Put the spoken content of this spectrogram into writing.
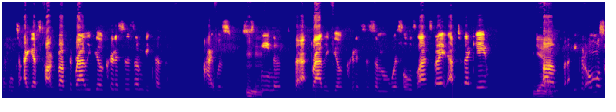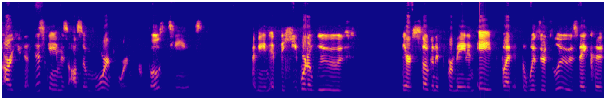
we can, I guess talk about the Bradley Beal criticism because I was Mhm. seeing the Bradley Beal criticism whistles last night after that game. Yeah. Um, but you could almost argue that this game is also more important for both teams. I mean, if the Heat were to lose, they're still going to remain in eighth. But if the Wizards lose, they could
